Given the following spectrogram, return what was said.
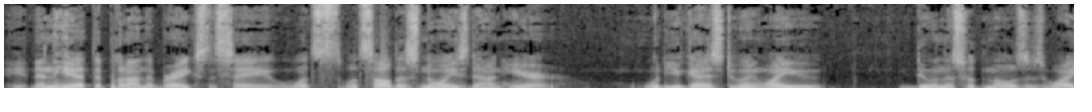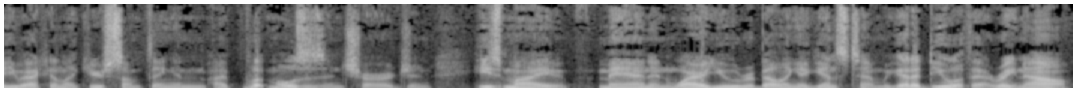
Then he had to put on the brakes and say, "What's what's all this noise down here? What are you guys doing? Why are you doing this with Moses? Why are you acting like you're something? And I put Moses in charge, and he's my man. And why are you rebelling against him? We got to deal with that right now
